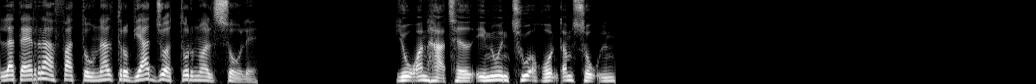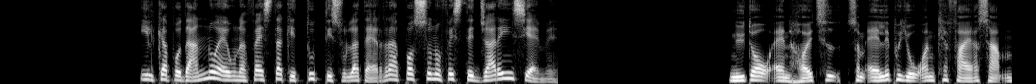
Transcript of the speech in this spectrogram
La Terra ha fatto un altro viaggio attorno al Sole. Jorden har taget endnu en tur rundt om solen. Il Capodanno è una festa che tutti sulla Terra possono festeggiare insieme. Nytår er en højtid, som alle på jorden kan fejre sammen.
